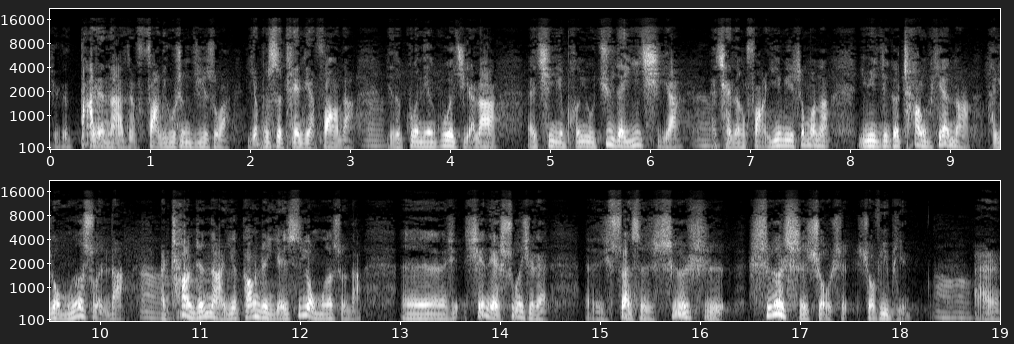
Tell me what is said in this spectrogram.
这个大人呐，这放留声机说也不是天天放的，也是过年过节了，呃，亲戚朋友聚在一起呀，才能放。因为什么呢？因为这个唱片呐，它要磨损的，唱针呢，也钢针也是要磨损的。呃，现在说起来，呃，算是奢侈奢侈消费消费品。啊，哎，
